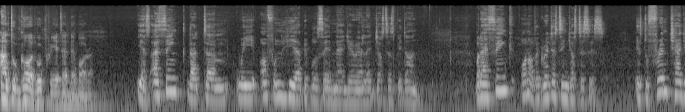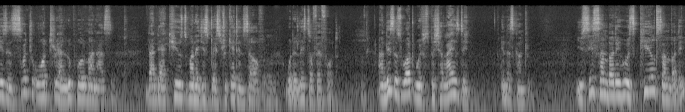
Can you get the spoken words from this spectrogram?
and to God who created Deborah. Yes, I think that um, we often hear people say in Nigeria, let justice be done. But I think one of the greatest injustices is to frame charges in such watery and loophole manners that the accused manages to extricate himself with a least of effort. And this is what we've specialized in in this country. You see somebody who has killed somebody,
